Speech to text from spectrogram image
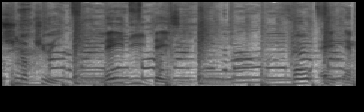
今週の9位「レイディー・デイジー 4AM」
